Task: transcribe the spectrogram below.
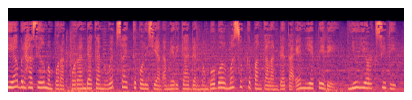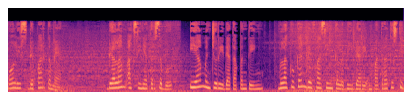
ia berhasil memporak-porandakan website kepolisian Amerika dan membobol masuk ke pangkalan data NYPD, New York City Police Department. Dalam aksinya tersebut, ia mencuri data penting, melakukan defacing ke lebih dari 430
